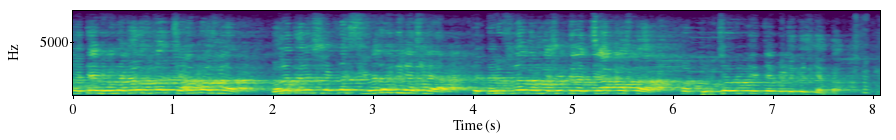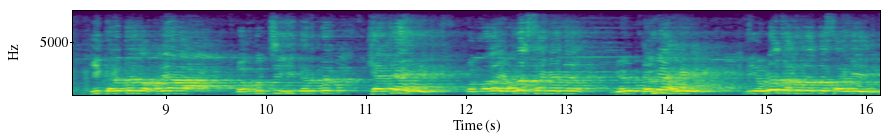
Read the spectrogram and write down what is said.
तर त्या विरोधकाला सुद्धा चहा पाजणार भले त्याला शेतला शिव्या जरी दिल्या असल्या तर तरी सुद्धा ब्रह्माशेठ त्याला चाप असतात पण पुढच्या वेळी ते त्या मिठीतच घेतात. ही खरं तर आपल्या बंधूंची ही खरं तर ख्याती आहे. पण मला एवढंच सांगायचं आहे वेळ कमी आहे. मी एवढं जाता जाता सांगेन.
